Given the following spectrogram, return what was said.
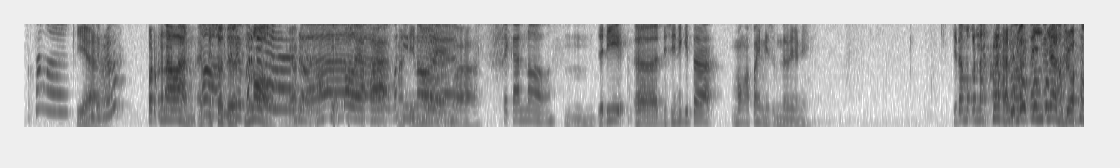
pertama. Iya. Episode berapa? Perkenalan Oh, episode, episode 0 perkenalan. ya. Wah, Masih nol ya, Kak? Masih, nol, ya. Wah. TK nol. Mm-mm. Jadi eh, di sini kita mau ngapain nih sebenarnya nih? Kita mau kenalan matinya dong.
